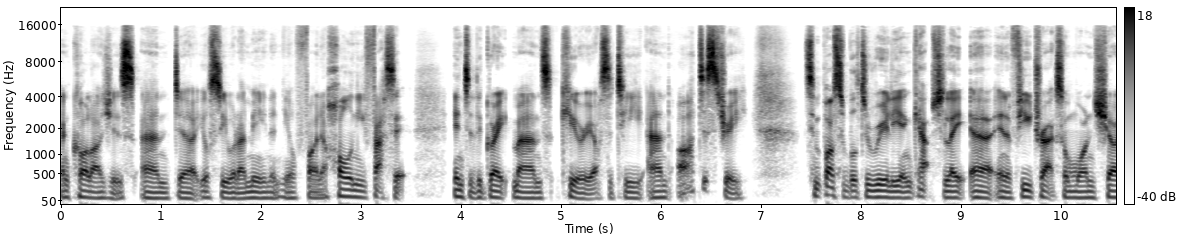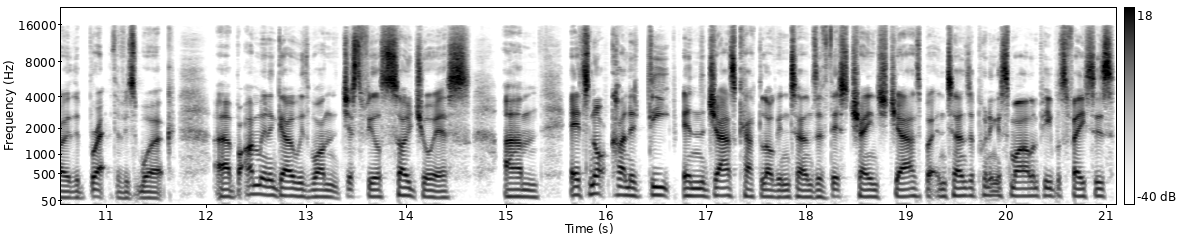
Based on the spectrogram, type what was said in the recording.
and collages, and uh, you'll see what I mean. And you'll find a whole new facet into the great man's curiosity and artistry it's impossible to really encapsulate uh, in a few tracks on one show the breadth of his work. Uh, but I'm going to go with one that just feels so joyous. Um, it's not kind of deep in the jazz catalogue in terms of this changed jazz, but in terms of putting a smile on people's faces,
